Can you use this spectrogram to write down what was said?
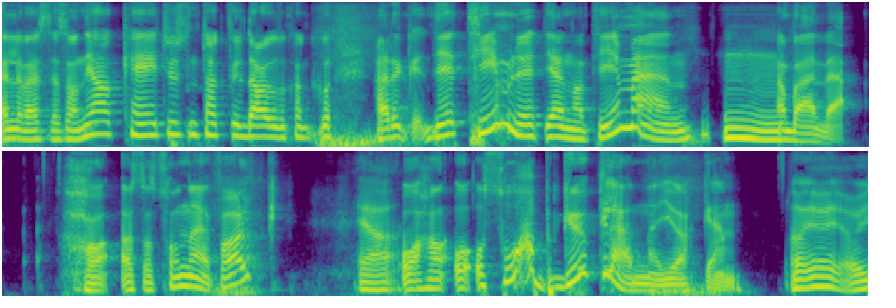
Eller hvis det er sånn Ja, ok, tusen takk for i dag. Herregud, det er ti minutter igjen av timen! Mm. Jeg bare ha, Altså, sånne folk Ja. Og, han, og, og så googler jeg denne gjøken. Oi, oi, oi.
